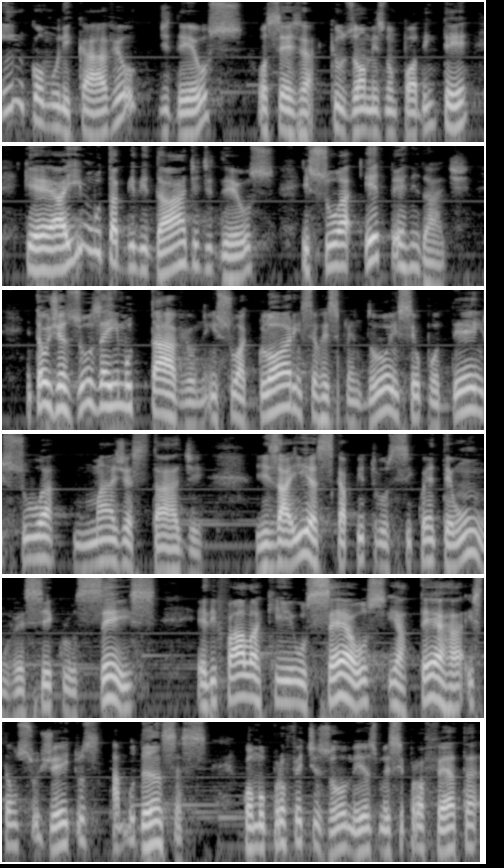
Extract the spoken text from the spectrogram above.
incomunicável de Deus, ou seja, que os homens não podem ter, que é a imutabilidade de Deus e sua eternidade. Então Jesus é imutável em sua glória, em seu resplendor, em seu poder, em sua majestade. Isaías capítulo 51, versículo 6, ele fala que os céus e a terra estão sujeitos a mudanças, como profetizou mesmo esse profeta,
